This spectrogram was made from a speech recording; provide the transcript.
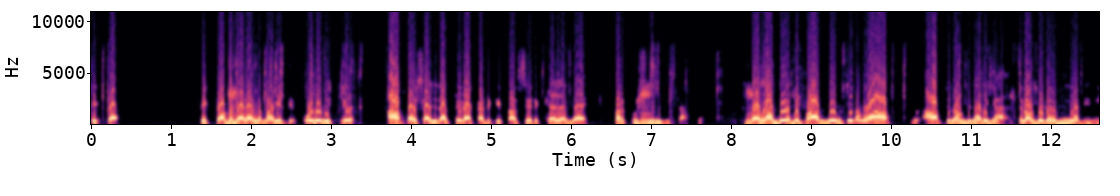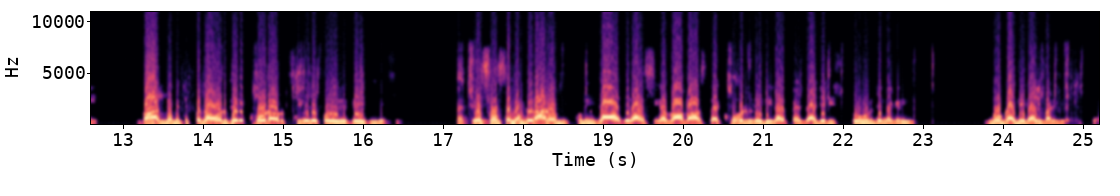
ਟਿਕਟਾਂ ਟਿਕਟਾਂ ਵਗੈਰਾ ਲਵਾਂਗੇ ਤੇ ਉਹਦੇ ਵਿੱਚ ਆਹ ਪੈਸਾ ਜਿਹੜਾ ਤੇਰਾ ਕੱਢ ਕੇ ਪਾਸੇ ਰੱਖਿਆ ਜਾਂਦਾ ਹੈ ਪਰ ਕੁਝ ਵੀ। ਨਹੀਂ ਦਿੱਤਾ। ਪਹਿਲਾਂ ਦੇ ਵਪਾਰ ਦੇ ਵਿੱਚ ਉਹਨਾਂ ਨੇ ਆਪ ਆਪ ਚਲਾਉਂਦੀਆਂ ਰਹੀਆਂ ਚਲਾਉਂਦੇ ਰਹੇ ਮੀਆਂ ਬੀਵੀ। ਬਾਅਦ। ਦੇ ਵਿੱਚ ਭਦੌੜ ਫਿਰ ਇੱਕ ਹੋਰ ਔਰਤ ਸੀ ਉਹਦੇ ਕੋਲੇ ਵੀ ਭੇਜ ਦਿੰਦੇ ਸੀ। ਅੱਛਾ ਇਸੇ ਸਮੇਂ ਦੌਰਾਨ ਉਹ ਕੁੜੀ ਦਾ ਜਿਹੜਾ ਸੀਗਾ ਵਾਹ ਵਾਸਤਾ ਹੋਰ ਲੇਡੀ ਨਾਲ ਪੈਂਦਾ ਜਿਹੜੀ ਸੂਰਜ ਨਗਰੀ ਮੋਗਾ ਦੀ ਰਹਿਣ ਵਾਲੀ ਹੈ।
